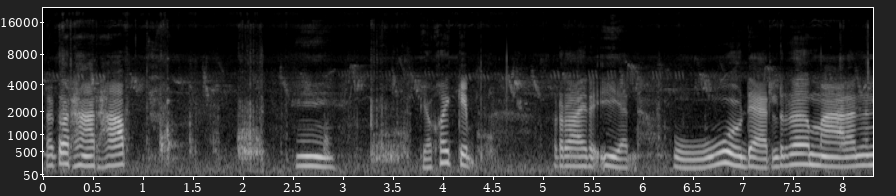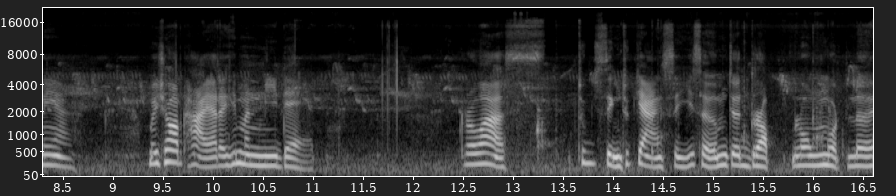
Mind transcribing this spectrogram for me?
แล้วก็ทาทับนี่เดี๋ยวค่อยเก็บรายละเอียด แดดเริ่มมาแล้วนะเนี่ย ไม่ชอบถ่ายอะไรที่มันมีแดด เพราะว่าทุกสิ่งทุกอย่างสีเสริมจะดรอปลงหมดเลย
